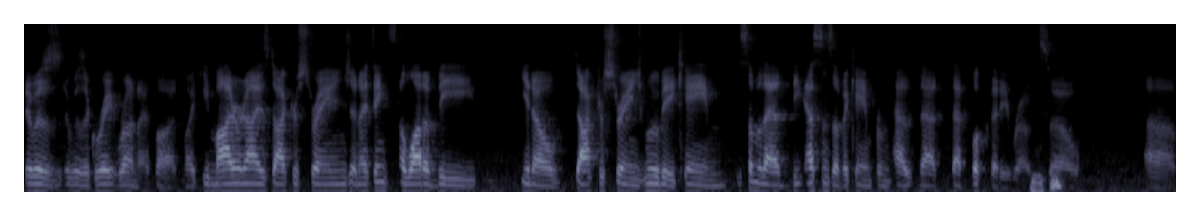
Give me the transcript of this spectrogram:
It was it was a great run. I thought like he modernized Doctor Strange, and I think a lot of the you know Doctor Strange movie came some of that the essence of it came from how, that that book that he wrote. Mhm. So um,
